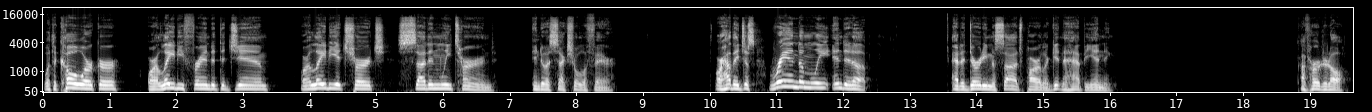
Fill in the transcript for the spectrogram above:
with a coworker or a lady friend at the gym or a lady at church suddenly turned into a sexual affair. Or how they just randomly ended up at a dirty massage parlor getting a happy ending. I've heard it all.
